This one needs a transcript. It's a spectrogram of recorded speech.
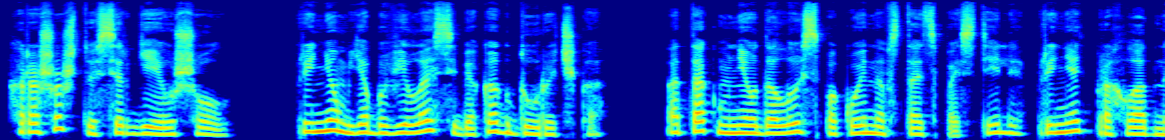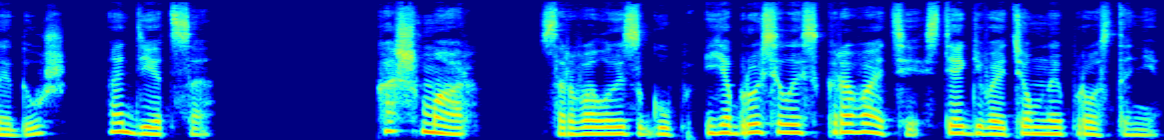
Хорошо, что Сергей ушел. При нем я бы вела себя как дурочка. А так мне удалось спокойно встать с постели, принять прохладный душ, одеться. «Кошмар!» — сорвало из губ, и я бросилась к кровати, стягивая темные простыни.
